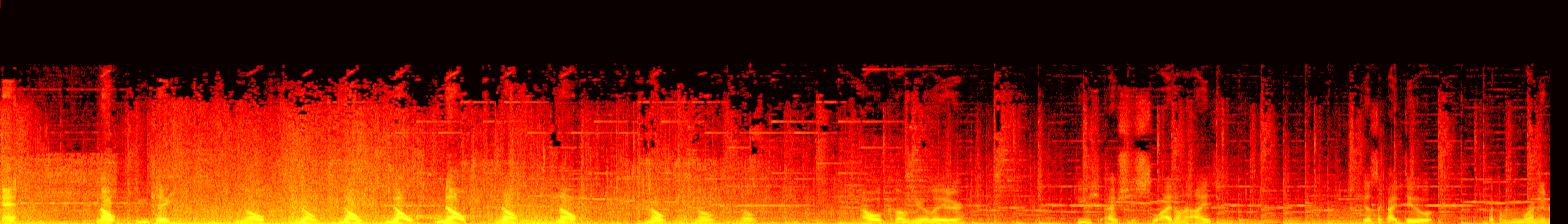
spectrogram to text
Eh. No, you take... No, no, no, no, no, no, no, no, no, no. I will come here later. Do you actually slide on ice? Feels like I do. Like I'm running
